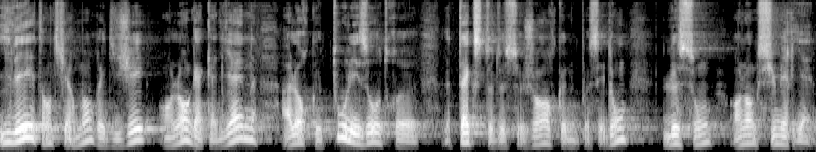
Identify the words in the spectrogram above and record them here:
il est entièrement rédigé en langue acadienne, alors que tous les autres euh, textes de ce genre que nous possédons le sont en langue sumérienne.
